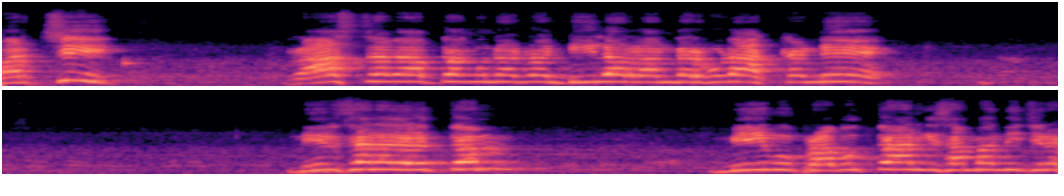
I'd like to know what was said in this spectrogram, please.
పరిచి రాష్ట్ర వ్యాప్తంగా ఉన్నటువంటి డీలర్లు అందరు కూడా అక్కడనే నిరసన తెలుపుతాం. మేము ప్రభుత్వానికి సంబంధించిన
